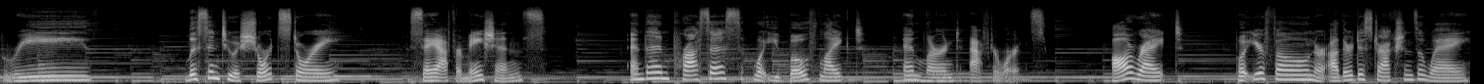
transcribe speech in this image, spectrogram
breathe, listen to a short story, say affirmations, and then process what you both liked and learned afterwards. All right, put your phone or other distractions away,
